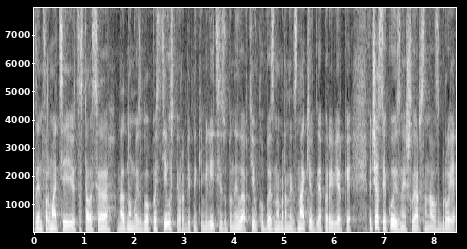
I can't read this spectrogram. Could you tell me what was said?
За інформацією, це сталося на одному із блокпостів. Співробітники міліції зупинили автівку без номерних знаків для перевірки, під час якої знайшли арсенал зброї.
